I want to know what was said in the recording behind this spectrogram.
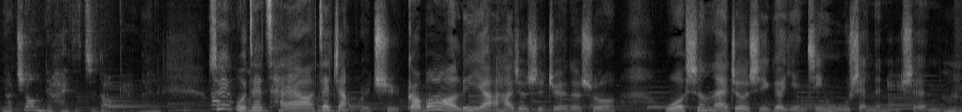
你要教你的孩子知道感恩。所以我在猜啊，嗯、再讲回去，嗯、搞不好莉亚她就是觉得说，我生来就是一个眼睛无神的女生，嗯，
